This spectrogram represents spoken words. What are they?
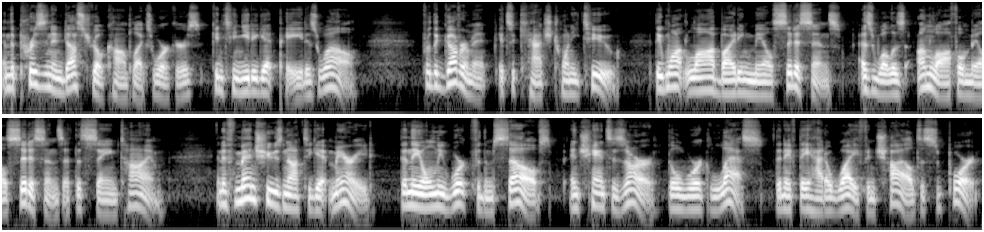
and the prison industrial complex workers continue to get paid as well. For the government, it's a catch 22. They want law abiding male citizens, as well as unlawful male citizens at the same time. And if men choose not to get married, then they only work for themselves, and chances are they'll work less than if they had a wife and child to support.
